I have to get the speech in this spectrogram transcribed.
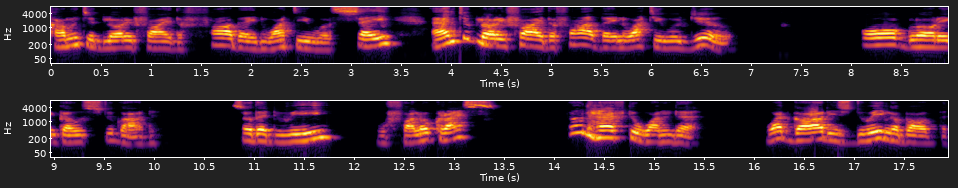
come to glorify the Father in what he will say and to glorify the Father in what he will do. All glory goes to God, so that we who follow Christ don't have to wonder what God is doing about the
